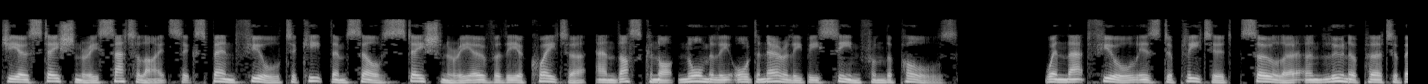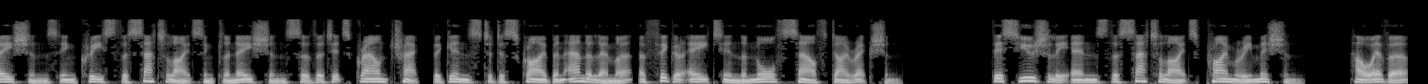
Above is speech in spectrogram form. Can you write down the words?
Geostationary satellites expend fuel to keep themselves stationary over the equator, and thus cannot normally ordinarily be seen from the poles. When that fuel is depleted, solar and lunar perturbations increase the satellite's inclination so that its ground track begins to describe an analemma a figure 8 in the north-south direction. This usually ends the satellite's primary mission. However,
